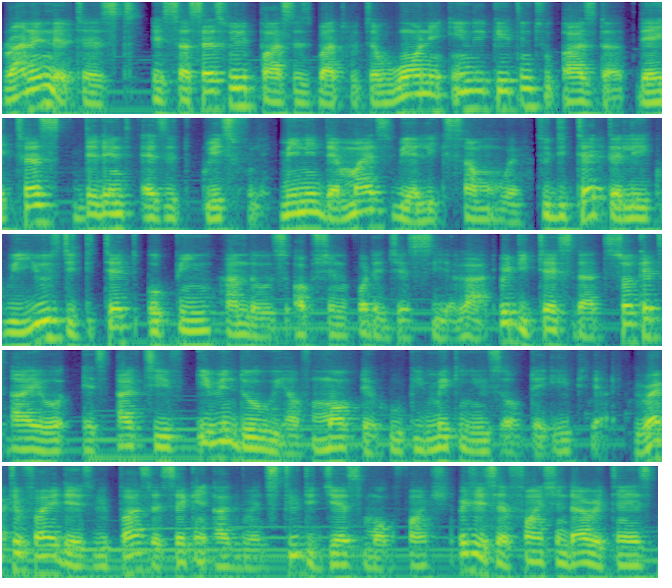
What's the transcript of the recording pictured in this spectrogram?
Running the test, it successfully passes but with a warning indicating to us that the test didn't exit gracefully, meaning there might be a leak somewhere. To detect the leak, we use the detect open handles option for the CLI, which detects that socket IO is active even though we have mocked the hook making use of the API. To rectify this, we pass a second argument to the Jest mock function, which is a function that returns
